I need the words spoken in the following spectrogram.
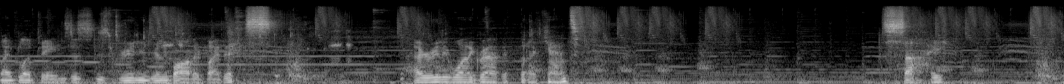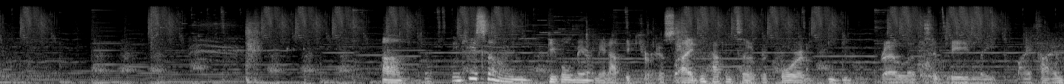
my blood veins is is really really bothered by this. I really want to grab it, but I can't. Sigh. Um, in case some people may or may not be curious, I do happen to record relatively late my time.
